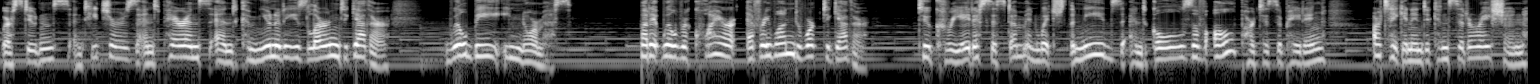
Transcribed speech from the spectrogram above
where students and teachers and parents and communities learn together will be enormous but it will require everyone to work together to create a system in which the needs and goals of all participating are taken into consideration.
